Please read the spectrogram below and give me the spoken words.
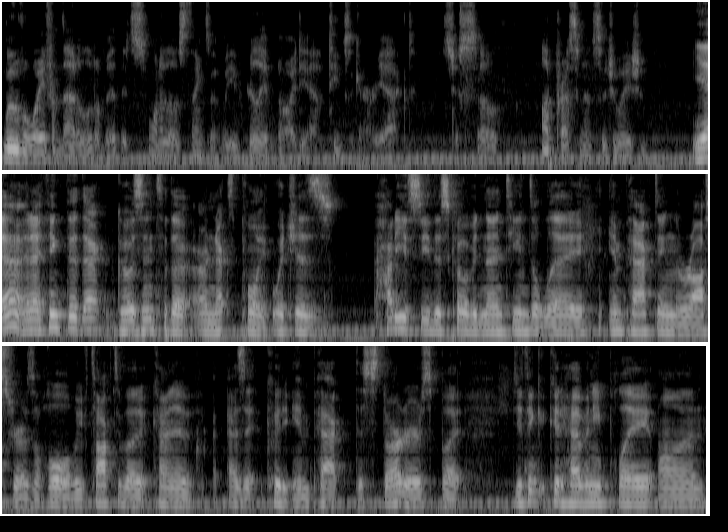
move away from that a little bit. It's one of those things that we really have no idea how teams are going to react. It's just so unprecedented situation. Yeah, and I think that that goes into the our next point, which is how do you see this COVID nineteen delay impacting the roster as a whole? We've talked about it kind of as it could impact the starters, but do you think it could have any play on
